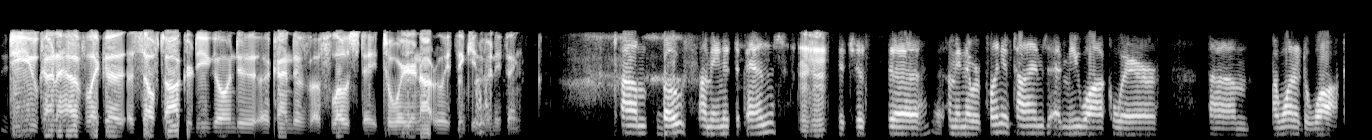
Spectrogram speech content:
do you kind of have like a, a self-talk or do you go into a kind of a flow state to where you're not really thinking of anything? Um, both. I mean, it depends. Mhm. It just, uh, I mean, there were plenty of times at Miwok where um, I wanted to walk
